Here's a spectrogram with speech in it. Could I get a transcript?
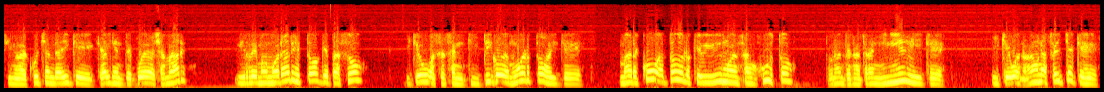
si nos escuchan de ahí, que, que alguien te pueda llamar y rememorar esto que pasó y que hubo sesenta y pico de muertos y que marcó a todos los que vivimos en San Justo durante nuestra niñez y que y que bueno es una fecha que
